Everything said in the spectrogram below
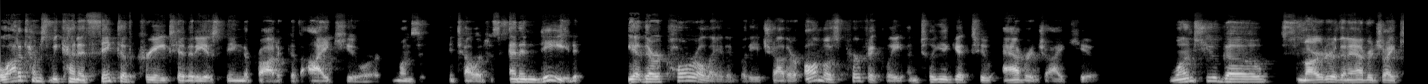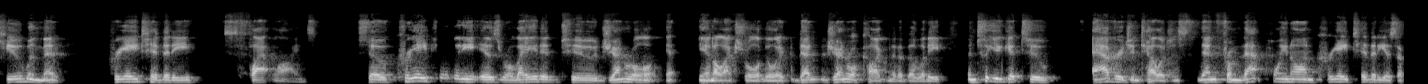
a lot of times we kind of think of creativity as being the product of IQ or one's intelligence. And indeed, yeah, they're correlated with each other almost perfectly until you get to average IQ. Once you go smarter than average IQ, when that creativity flatlines. So creativity is related to general intellectual ability, then general cognitive ability until you get to average intelligence. Then from that point on, creativity is a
